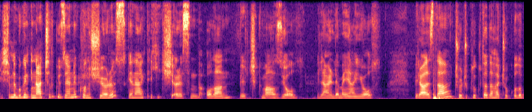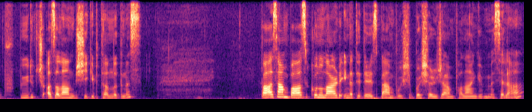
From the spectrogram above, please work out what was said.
Şimdi bugün inatçılık üzerine konuşuyoruz. Genellikle iki kişi arasında olan bir çıkmaz yol, ilerlemeyen yol. Biraz da çocuklukta daha çok olup büyüdükçe azalan bir şey gibi tanımladınız. Bazen bazı konularda inat ederiz. Ben bu işi başaracağım falan gibi mesela.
